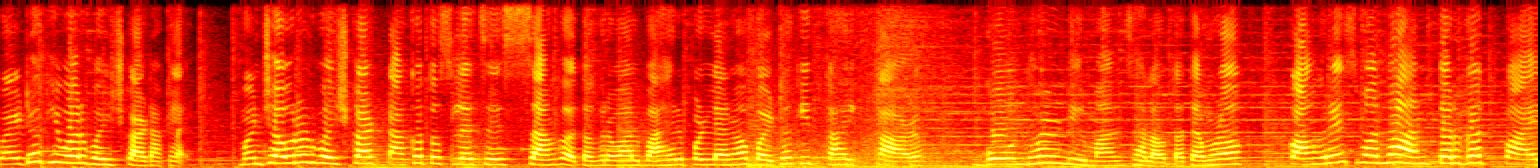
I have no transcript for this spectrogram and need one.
बैठकीवर बहिष्कार टाकलाय. मंचावरून बहिष्कार टाकत असल्याचे सांगत अग्रवाल बाहेर पडल्यानं बैठकीत काही काळ गोंधळ निर्माण झाला होता. त्यामुळं काँग्रेसमधला अंतर्गत पाय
